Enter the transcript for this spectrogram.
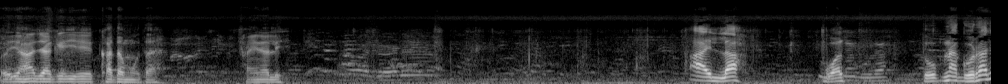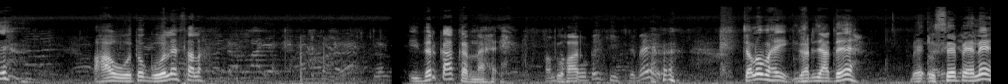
तो यहाँ जाके ये ख़त्म होता है। फाइनली आइला बोल तो अपना गोरा है हाँ वो तो गोल है साला. इधर क्या करना है? तुहार खींच रहे चलो भाई घर जाते हैं. उससे पहले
